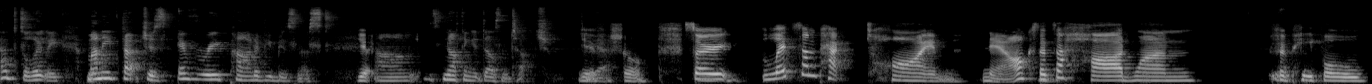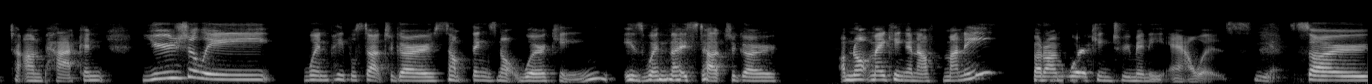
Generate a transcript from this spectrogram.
absolutely. Money touches every part of your business. Yeah. Um, there's nothing it doesn't touch. yeah, Yeah. for sure so Mm. let's unpack time now because that's a hard one for people to unpack. And usually, when people start to go, something's not working, is when they start to go, I'm not making enough money, but Mm. I'm working too many hours. Yeah. So,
